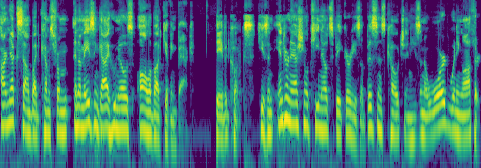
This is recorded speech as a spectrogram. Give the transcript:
Our next soundbite comes from an amazing guy who knows all about giving back. David Cooks. He's an international keynote speaker, he's a business coach, and he's an award winning author.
